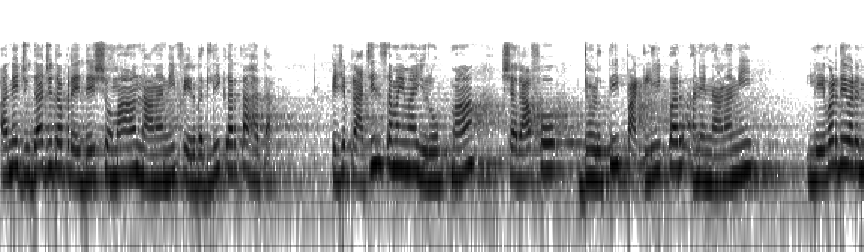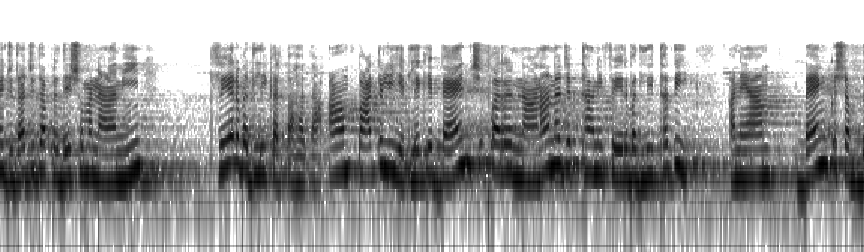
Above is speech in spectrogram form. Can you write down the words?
અને જુદા જુદા પ્રદેશોમાં નાણાંની ફેરબદલી કરતા હતા કે જે પ્રાચીન સમયમાં યુરોપમાં શરાફો ઢળતી પાટલી પર અને નાણાંની લેવડ દેવડ અને જુદા જુદા પ્રદેશોમાં નાણાંની ફેરબદલી કરતા હતા. આમ પાટલી એટલે કે બેન્ચ પર નાણાંના જથ્થાની ફેરબદલી થતી અને આમ બેંક શબ્દ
